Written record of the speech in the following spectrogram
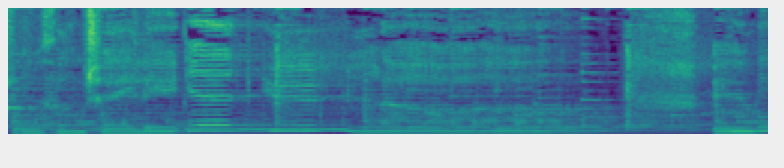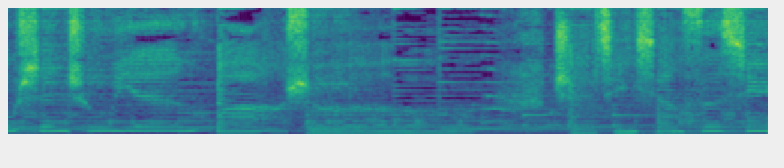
春风吹绿烟雨楼，云雾深处烟花瘦。痴情相思心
